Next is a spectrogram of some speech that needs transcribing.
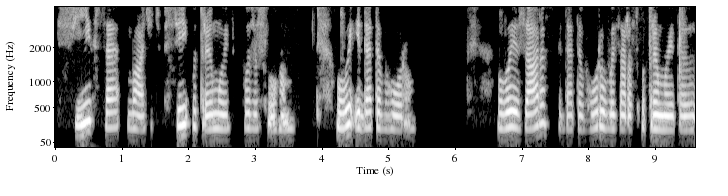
Всі все бачать, всі отримують по заслугам. Ви йдете вгору. Ви зараз підете вгору, ви зараз отримуєте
